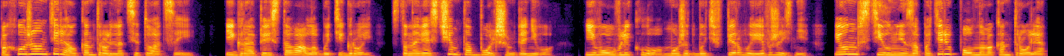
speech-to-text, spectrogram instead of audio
Похоже, он терял контроль над ситуацией. Игра переставала быть игрой, становясь чем-то большим для него – его увлекло, может быть, впервые в жизни, и он мстил мне за потерю полного контроля,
